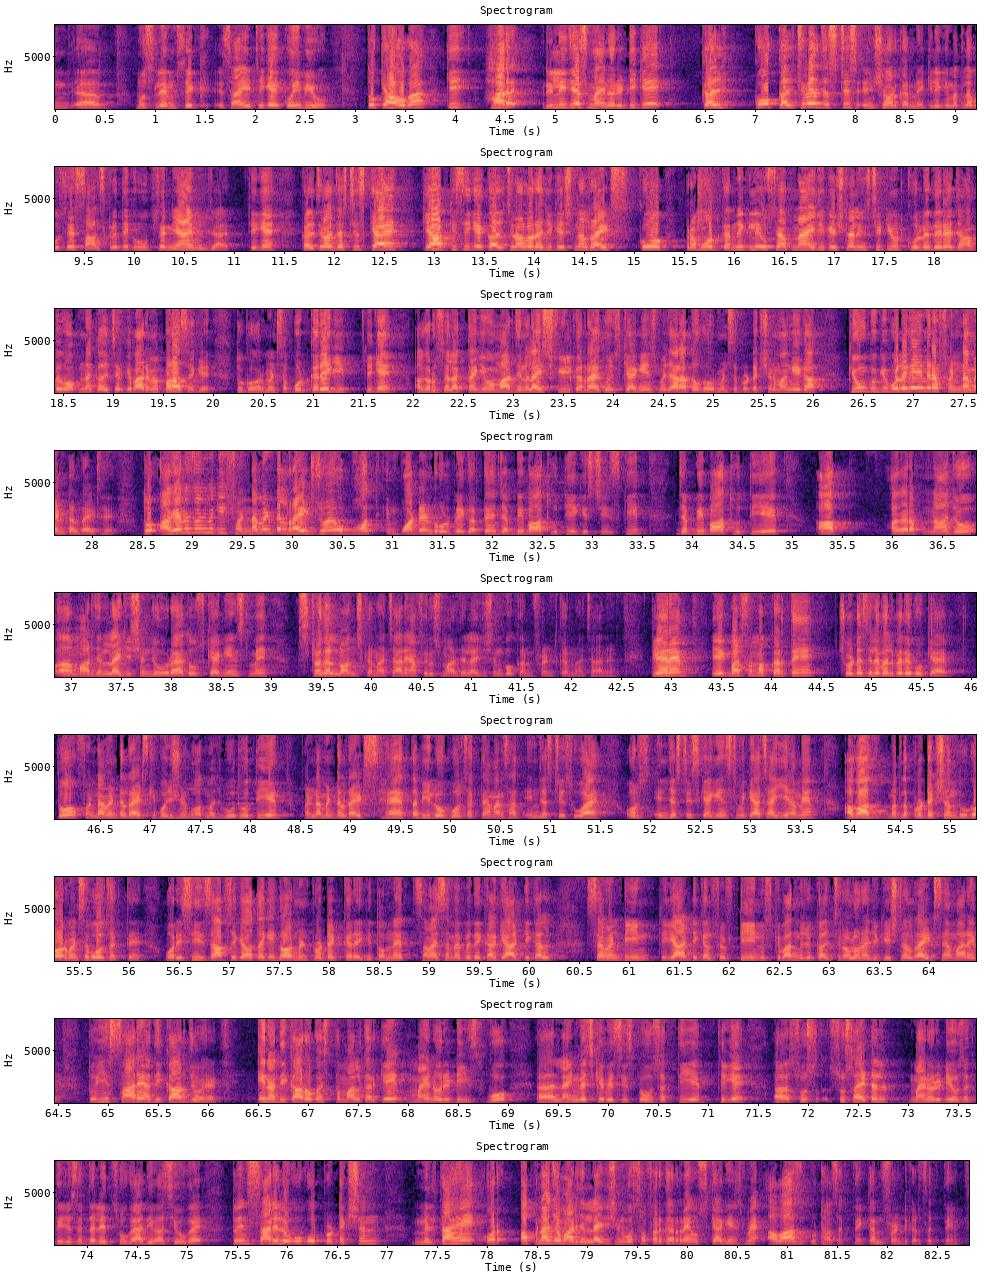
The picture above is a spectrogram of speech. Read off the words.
मुस्लिम, सिख, ईसाई, ठीक है? कोई भी हो तो क्या होगा कि हर रिलीजियस माइनॉरिटी के कल को कल्चरल जस्टिस इंश्योर करने के लिए कि मतलब उसे सांस्कृतिक रूप से न्याय मिल जाए, ठीक है? कल्चरल जस्टिस क्या है? कि आप किसी के कल्चरल और एजुकेशनल राइट्स को प्रमोट करने के लिए उसे अपना एजुकेशनल इंस्टीट्यूट खोलने दे रहे हैं, जहाँ पे वो अपना कल्चर के बारे में पढ़ा सके तो गवर्नमेंट सपोर्ट करेगी, ठीक है? अगर उसे लगता है कि वो मार्जिनलाइज फील कर रहा है, कोई इसके अगेंस्ट में जा रहा है तो गवर्नमेंट से प्रोटेक्शन मांगेगा। क्यों? क्योंकि बोलेगा, ये मेरा फंडामेंटल राइट है। तो आगे ना समझ में कि फंडामेंटल राइट जो है, वो बहुत इंपॉर्टेंट रोल प्ले करते हैं, जब भी बात होती है किस चीज़ की, जब भी बात होती है, आप अगर अपना जो मार्जिनलाइजेशन जो हो रहा है तो उसके अगेंस्ट में स्ट्रगल लॉन्च करना चाह रहे हैं या फिर उस मार्जिनलाइजेशन को कन्फ्रंट करना चाह रहे हैं। क्लियर है? एक बार समअप करते हैं। छोटे से लेवल पे देखो क्या है। तो फंडामेंटल राइट्स की पोजीशन बहुत मज़बूत होती है। फंडामेंटल राइट्स हैं, तभी लोग बोल सकते हैं हमारे साथ इनजस्टिस हुआ है। और उस इनजस्टिस के अगेंस्ट में क्या चाहिए हमें? आवाज़ मतलब प्रोटेक्शन दो। गवर्नमेंट से बोल सकते हैं। और इसी हिसाब से क्या होता है कि गवर्नमेंट प्रोटेक्ट करेगी। तो हमने समय समय पर देखा कि आर्टिकल सेवनटीन ठीक है आर्टिकल फिफ्टीन उसके बाद में जो कल्चरल और एजुकेशनल राइट्स हैं हमारे तो ये सारे अधिकार जो है इन अधिकारों का इस्तेमाल करके माइनॉरिटीज वो लैंग्वेज के बेसिस पे हो सकती है, ठीक है? सोसाइटल माइनॉरिटी हो सकती है, जैसे दलित हो गए, आदिवासी हो गए तो इन सारे लोगों को प्रोटेक्शन मिलता है और अपना जो मार्जिनलाइजेशन वो सफ़र कर रहे हैं, उसके अगेंस्ट में आवाज़ उठा सकते हैं कन्फ्रंट कर सकते हैं,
